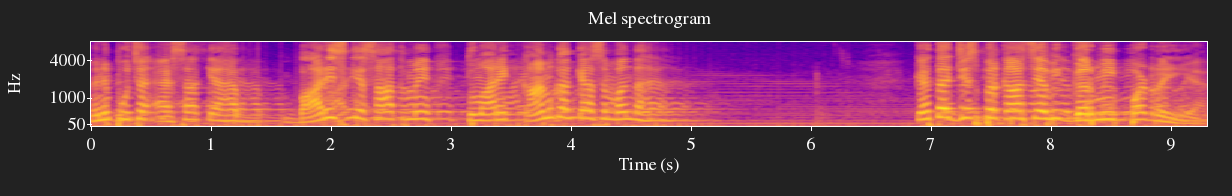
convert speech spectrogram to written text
मैंने पूछा ऐसा क्या है? बारिश के साथ में तुम्हारे काम का क्या संबंध है? कहता है? जिस प्रकार से अभी गर्मी पड़ रही है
